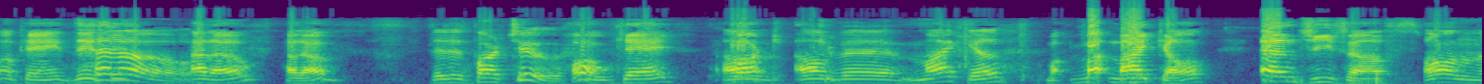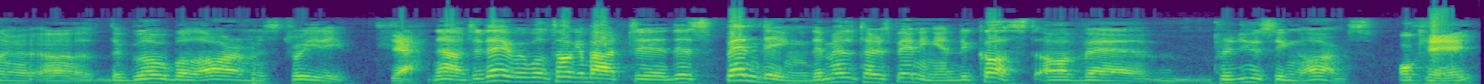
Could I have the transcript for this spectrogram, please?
Okay. This Hello. Is, hello. Hello. This is part two Okay. of, Part of two. uh, Michael Ma- Ma- Michael and Jesus. on uh, uh, the Global Arms Treaty. Yeah. Now, today we will talk about uh, the spending, the military spending, and the cost of uh, producing arms. Okay.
